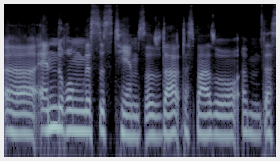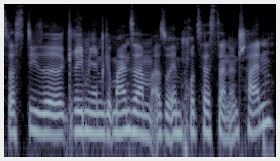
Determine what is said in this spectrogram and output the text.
äh, Änderungen des Systems. Also da, das war so ähm, das, was diese Gremien gemeinsam, also im Prozess dann entscheiden.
